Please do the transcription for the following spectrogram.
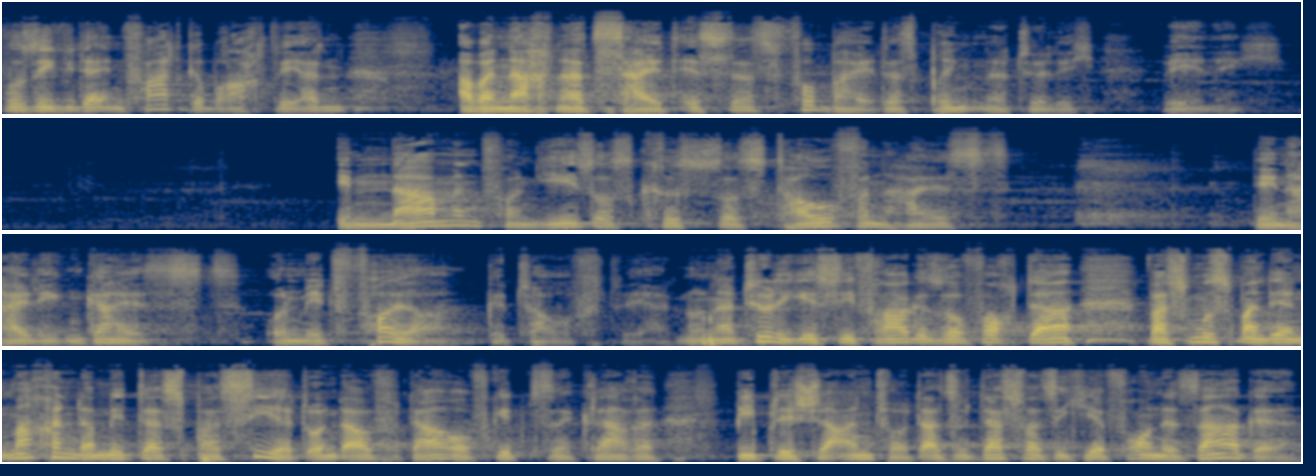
wo sie wieder in Fahrt gebracht werden. Aber nach einer Zeit ist das vorbei. Das bringt natürlich wenig. Im Namen von Jesus Christus taufen heißt, den Heiligen Geist und mit Feuer getauft werden. Und natürlich ist die Frage sofort da, was muss man denn machen, damit das passiert? Und auf, darauf gibt es eine klare biblische Antwort. Also das, was ich hier vorne sage,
